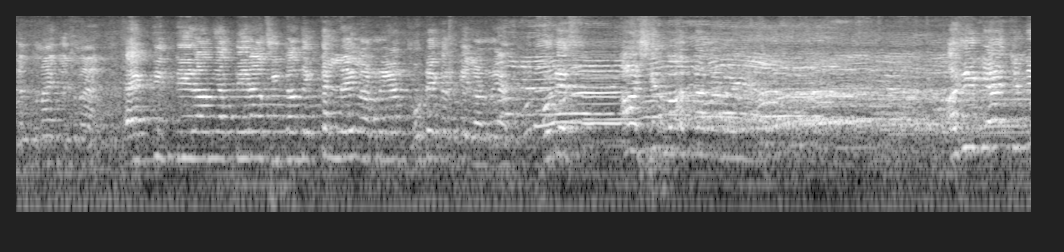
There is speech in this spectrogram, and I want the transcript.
ਜਿੱਤਣਾ ਹੀ ਜਿੱਤਣਾ ਹੈ। ਐਕਟੀ 13 ਦੀਆਂ 13 ਸੀਟਾਂ ਦੇ ਇਕੱਲੇ ਲੜ ਰਹੇ ਆ ਤੁਹਾਡੇ ਕਰਕੇ ਲੜ ਰਹੇ ਆ ਤੁਹਾਡੇ ਆਸ਼ੀਰਵਾਦ ਨਾਲ ਲੜ ਰਹੇ ਆ ਅਸੀਂ ਕਿਹਾ ਜਿੰਨੇ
